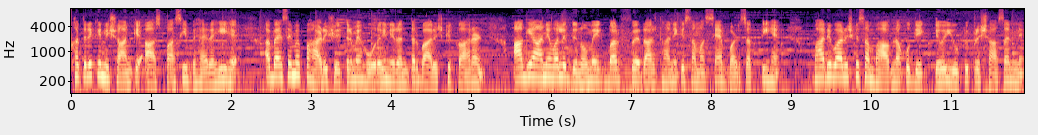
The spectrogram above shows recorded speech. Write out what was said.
खतरे के निशान के आसपास ही बह रही है। अब ऐसे में पहाड़ी क्षेत्र में हो रही निरंतर बारिश के कारण आगे आने वाले दिनों में एक बार फिर राजधानी की समस्याएँ बढ़ सकती हैं। भारी बारिश की संभावना को देखते हुए यूपी प्रशासन ने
